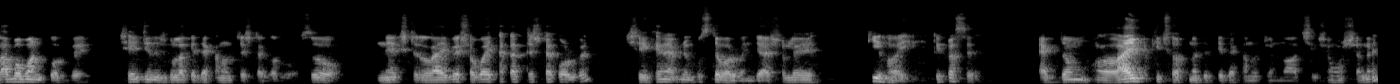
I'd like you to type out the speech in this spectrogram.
লাভবান করবে, সেই জিনিসগুলোকে দেখানোর চেষ্টা করব। সো নেক্সট লাইভে সবাই থাকার চেষ্টা করবেন। সেখানে আপনি বুঝতে পারবেন যে আসলে কি হয়, ঠিক আছে? একদম লাইভ কিছু আপনাদেরকে দেখানোর জন্য আছি, সমস্যা নেই।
